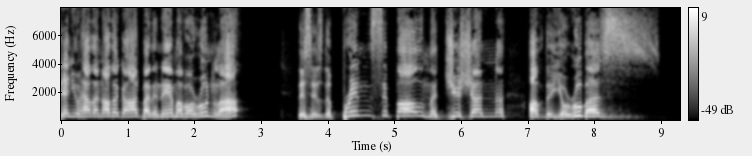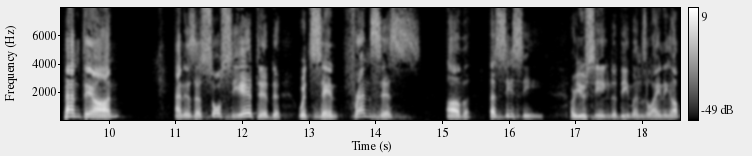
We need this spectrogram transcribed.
Then you have another god by the name of Arunla. This is the principal magician of the Yorubas pantheon and is associated with Saint Francis of Assisi. Are you seeing the demons lining up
